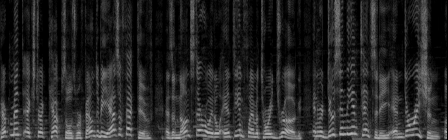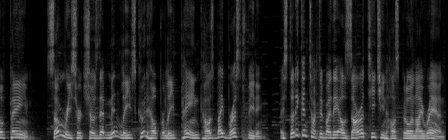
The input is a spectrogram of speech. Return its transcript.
peppermint extract capsules were found to be as effective as a non-steroidal anti-inflammatory drug in reducing the intensity and duration of pain. Some research shows that mint leaves could help relieve pain caused by breastfeeding. A study conducted by the Al Zahra Teaching Hospital in Iran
